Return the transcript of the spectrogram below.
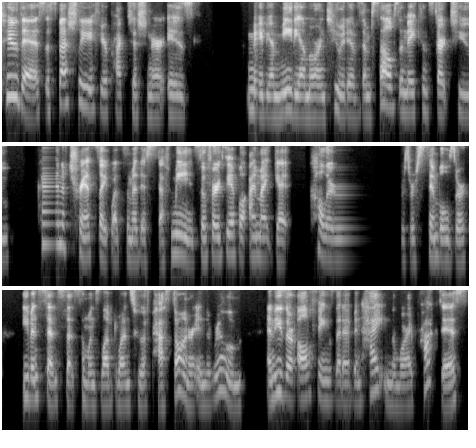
to this, especially if your practitioner is maybe a medium or intuitive themselves, and they can start to kind of translate what some of this stuff means. So, for example, I might get colors or symbols or even sense that someone's loved ones who have passed on are in the room. And these are all things that have been heightened the more I practice.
